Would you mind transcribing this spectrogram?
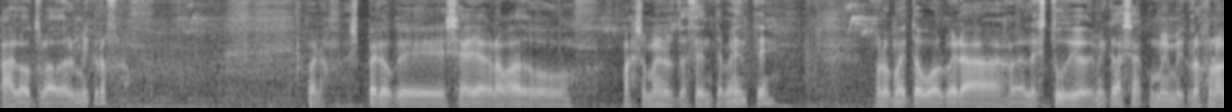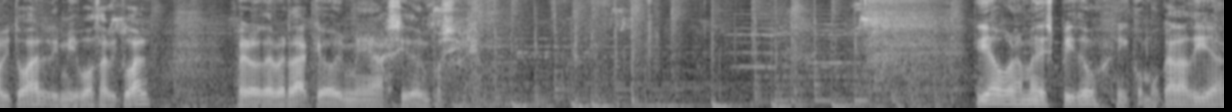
al otro lado del micrófono. Bueno, espero que se haya grabado más o menos decentemente. Prometo volver al estudio de mi casa con mi micrófono habitual y mi voz habitual, pero de verdad que hoy me ha sido imposible. Y ahora me despido y como cada día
